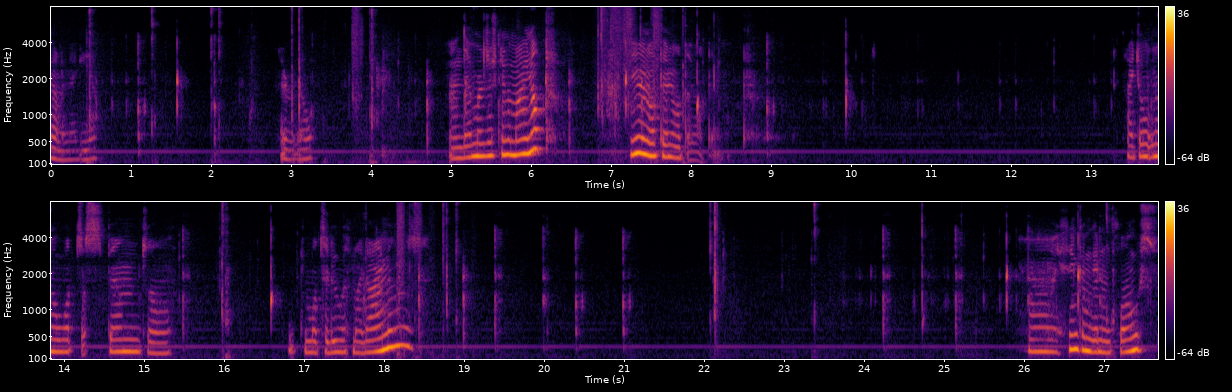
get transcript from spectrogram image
Got an idea. There we go. And then we're just gonna mine up. And up and up and up and up. I don't know what to spend, uh, what to do with my diamonds. Uh, I think I'm getting close.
